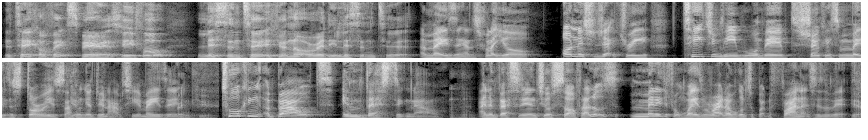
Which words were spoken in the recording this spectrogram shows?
The takeoff experience, people. Listen to it if you're not already listening to it. amazing. I just feel like you're on this trajectory, teaching people and be able to showcase some amazing stories. I think you're doing absolutely amazing. Thank you. Talking about investing now mm-hmm. and investing into yourself, and that looks many different ways. But right now, we're going to talk about the finances of it. Yeah.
